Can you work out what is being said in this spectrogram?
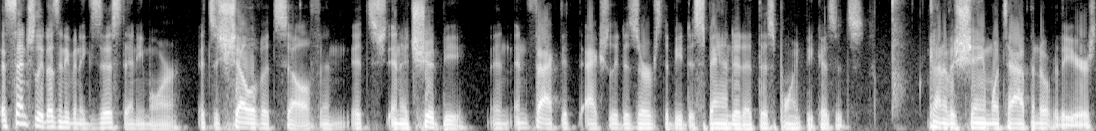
essentially doesn't even exist anymore. It's a shell of itself, and it's and it should be. And in fact, it actually deserves to be disbanded at this point because it's kind of a shame what's happened over the years.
